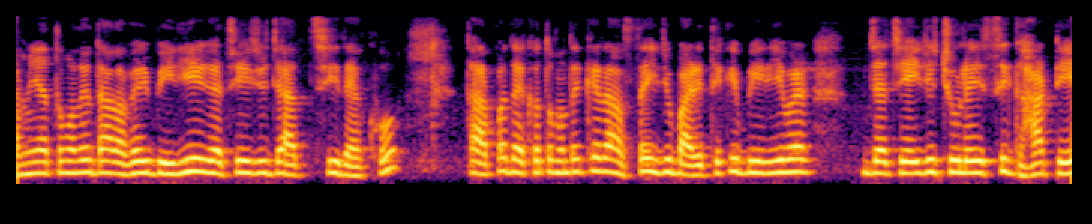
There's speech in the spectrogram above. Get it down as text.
আমি আর তোমাদের দাদাভাই বেরিয়ে গেছে, এই যে যাচ্ছি দেখো। তারপর দেখো তোমাদেরকে রাস্তায় এই যে বাড়ি থেকে বেরিয়ে এবার যাচ্ছে, এই যে চলে এসেছি ঘাটে।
